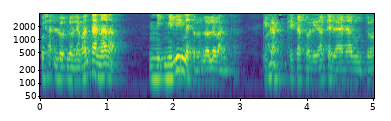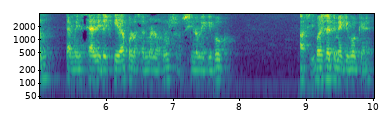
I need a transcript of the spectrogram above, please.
O sea, lo, lo levanta nada. Mi- milímetros lo levanta. Qué, cas- qué casualidad que la era de Ultron también sea dirigida por los hermanos rusos, si no me equivoco. Ah, sí. Puede ser que me equivoque, ¿eh?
